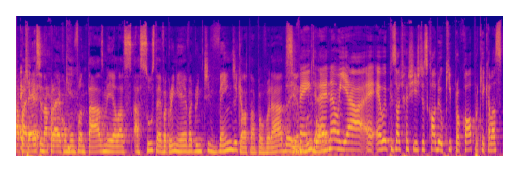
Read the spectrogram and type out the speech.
Que- que- aparece na praia como um fantasma e ela ass- assusta a Eva Green. E a Eva Green te vende que ela tá apavorada. Se e é muito vende. bom. É, não, e a- é, é o episódio que a gente descobre o Kiprocó, porque que elas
